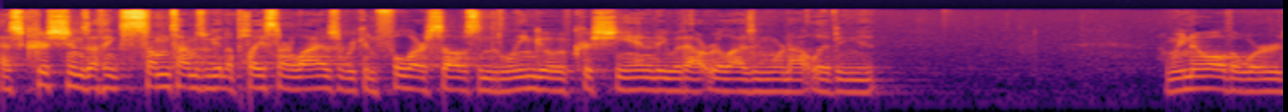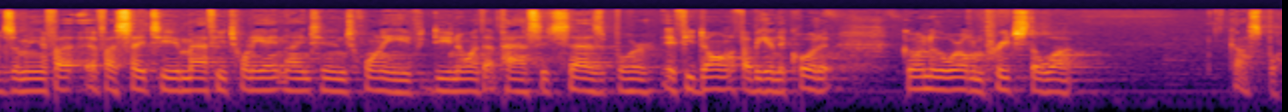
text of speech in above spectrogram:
As Christians, I think sometimes we get in a place in our lives where we can fool ourselves into the lingo of Christianity without realizing we're not living it. And we know all the words. I mean, if I, if I say to you Matthew 28, 19, and 20, do you know what that passage says? Or if you don't, if I begin to quote it, go into the world and preach the what? Gospel.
